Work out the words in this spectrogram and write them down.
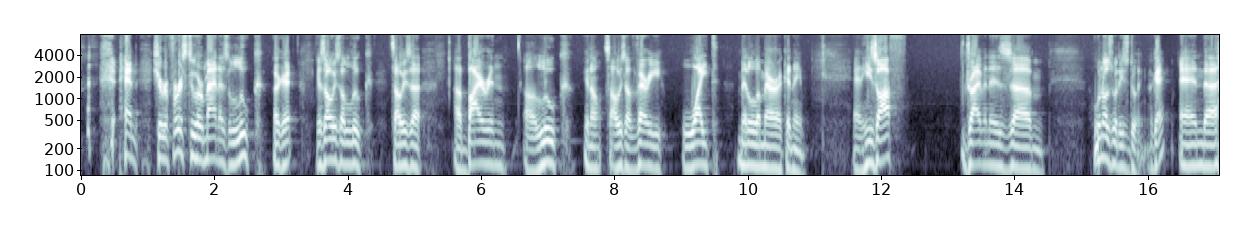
and she refers to her man as Luke. Okay, there's always a Luke. It's always a, a Byron, a Luke. You know, it's always a very white middle America name. And he's off driving his. Um, who knows what he's doing? Okay, and uh,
